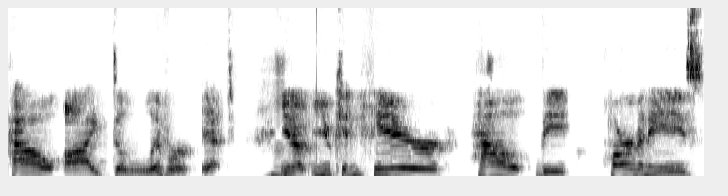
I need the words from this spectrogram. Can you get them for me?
how I deliver it. Mm-hmm. You know, you can hear how the harmonies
